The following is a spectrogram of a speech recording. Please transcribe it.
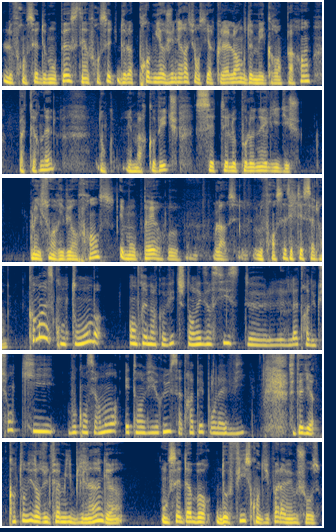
le- français de mon père, c'était un français de la première génération. C'est-à-dire que la langue de mes grands-parents paternels, donc les Markovitch, c'était le polonais et le yiddish. Mais ils sont arrivés en France, et mon père, euh, voilà, le français, c'était sa langue. Comment est-ce qu'on tombe, André Markovitch, dans l'exercice de la traduction qui, vous concernant, est un virus attrapé pour la vie C'est-à-dire, quand on est dans une famille bilingue, on sait d'abord d'office qu'on ne dit pas la même chose.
